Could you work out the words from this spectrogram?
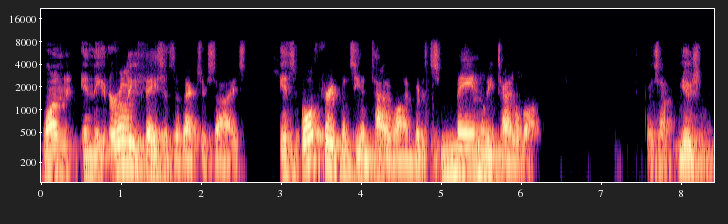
One, in the early phases of exercise, it's both frequency and tidal volume, but it's mainly tidal volume, because I'm usually.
